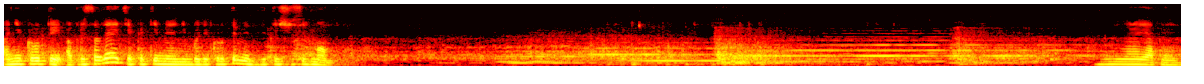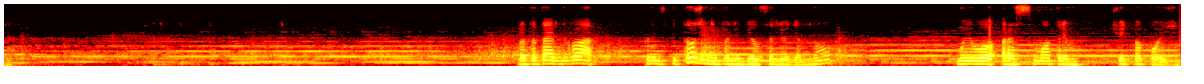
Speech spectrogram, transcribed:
они крутые. А представляете, какими они были крутыми в 2007 Невероятная игра. Прототайп 2, в принципе, тоже не полюбился людям, но мы его рассмотрим чуть попозже.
